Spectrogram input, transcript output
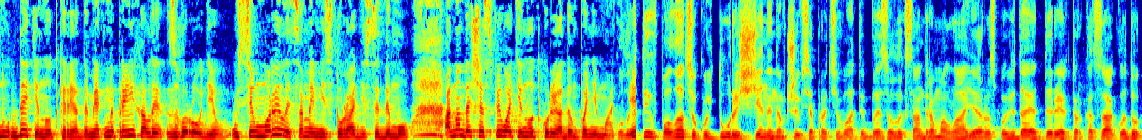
Ну, де ті нотки рядом? Як ми приїхали з городів, усі вморилися, ми місту раді сидимо. А треба ще співати і нотку рядом, понімати. Колектив Палацу культури ще не навчився працювати без Олександра Малая, розповідає директорка закладу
